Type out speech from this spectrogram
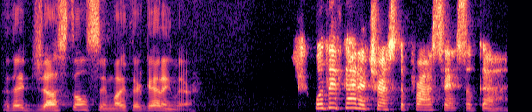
but they just don't seem like they're getting there? Well, they've got to trust the process of God.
